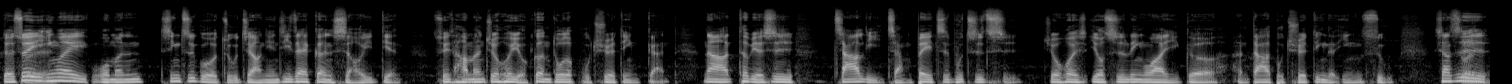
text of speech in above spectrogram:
对，所以因为我们新之谷的主角年纪再更小一点，所以他们就会有更多的不确定感。那特别是家里长辈支不支持？就会又是另外一个很大不确定的因素，像是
